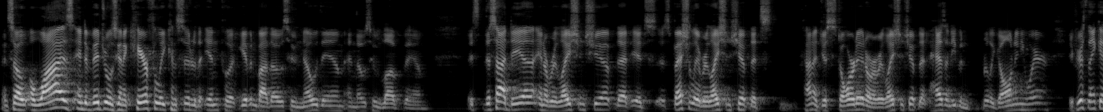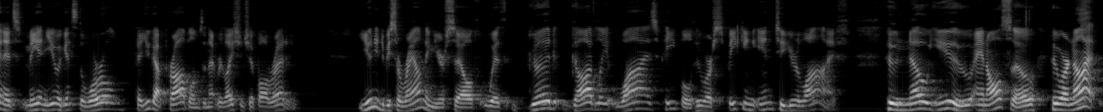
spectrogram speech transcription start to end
And so a wise individual is going to carefully consider the input given by those who know them and those who love them. It's this idea in a relationship that it's especially a relationship that's kind of just started or a relationship that hasn't even really gone anywhere. If you're thinking it's me and you against the world, okay, you got problems in that relationship already. You need to be surrounding yourself with good, godly, wise people who are speaking into your life, who know you and also who are not,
